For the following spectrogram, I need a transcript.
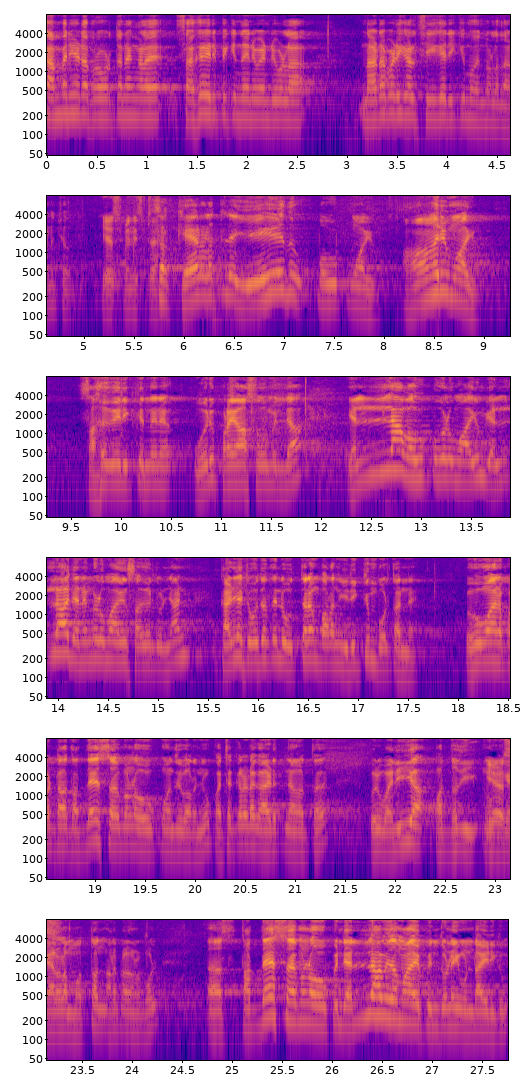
കമ്പനിയുടെ പ്രവർത്തനങ്ങളെ സഹകരിപ്പിക്കുന്നതിന് വേണ്ടിയുള്ള നടപടികൾ സ്വീകരിക്കുമോ എന്നുള്ളതാണ് ചോദ്യം. സർ കേരളത്തിലെ ഏത് വകുപ്പുമായും ആരുമായും സഹകരിക്കുന്നതിന് ഒരു പ്രയാസവുമില്ല. എല്ലാ വകുപ്പുകളുമായും എല്ലാ ജനങ്ങളുമായും സഹകരിച്ചു. ഞാൻ കഴിഞ്ഞ ചോദ്യത്തിന്റെ ഉത്തരം പറഞ്ഞിരിക്കുമ്പോൾ തന്നെ ബഹുമാനപ്പെട്ട തദ്ദേശ സ്വയംഭരണ വകുപ്പ് മന്ത്രി പറഞ്ഞു പച്ചക്കറിയുടെ കാര്യത്തിനകത്ത് ഒരു വലിയ പദ്ധതി കേരളം മൊത്തം നടപ്പിലാക്കുമ്പോൾ തദ്ദേശ സ്വയംഭരണ വകുപ്പിന്റെ എല്ലാവിധമായ പിന്തുണയും ഉണ്ടായിരിക്കും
